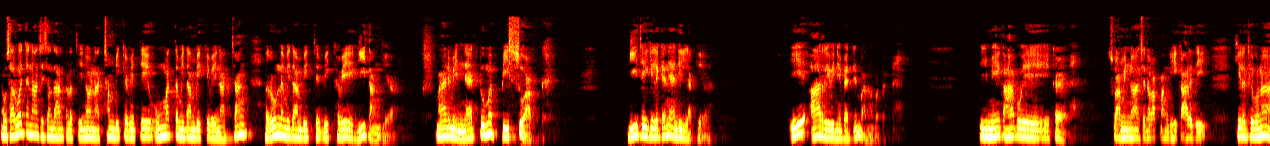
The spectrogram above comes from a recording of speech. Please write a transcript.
නමුත් සරුවචනාංශي සඳහන් කරලා තියෙනවා නච්ඡම් බික්කවෙත්තේ උම්මත්ත මිදම් බික්කවේ නච්ඡං රුන්න මිදම් බික්කවේ ගීතං කිය. මහණෙනි මේ නැටුම පිස්සුවක්. ගීතය කියලා කියන්නේ ඇඬිල්ලක් කියලා. ඒ ආර්ය විනය පැත්තෙන් බලනකොට. ඉතින් මේක අහපු ඒක ස්වාමීන් වහන්සේ නමක් මං ගිහි කාලේදී කියලා තිබුණා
